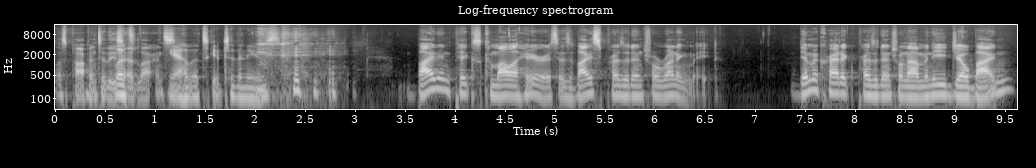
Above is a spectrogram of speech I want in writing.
Let's pop into these headlines. yeah, let's get to the news. Biden picks Kamala Harris as vice presidential running mate. Democratic presidential nominee Joe Biden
